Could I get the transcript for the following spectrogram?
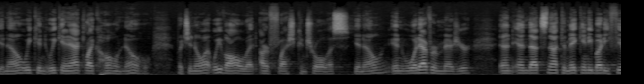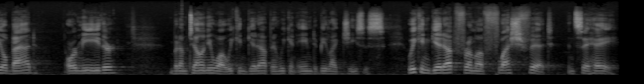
You know, we can we can act like, oh no, but you know what? We've all let our flesh control us. You know, in whatever measure, and and that's not to make anybody feel bad, or me either. But I'm telling you what, we can get up and we can aim to be like Jesus. We can get up from a flesh fit and say, hey,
